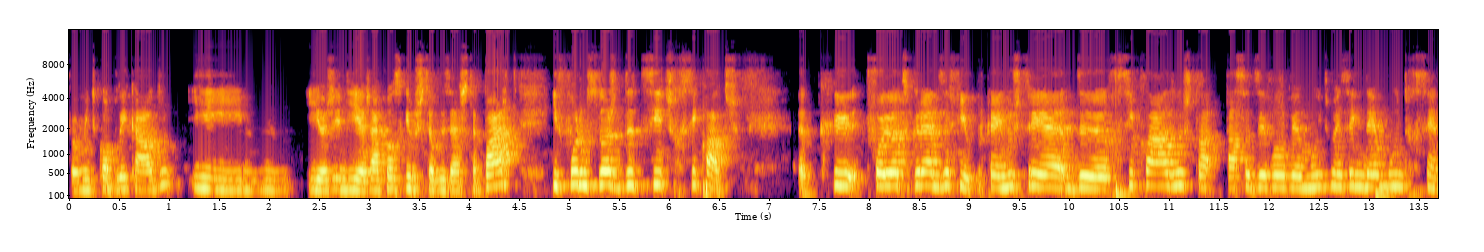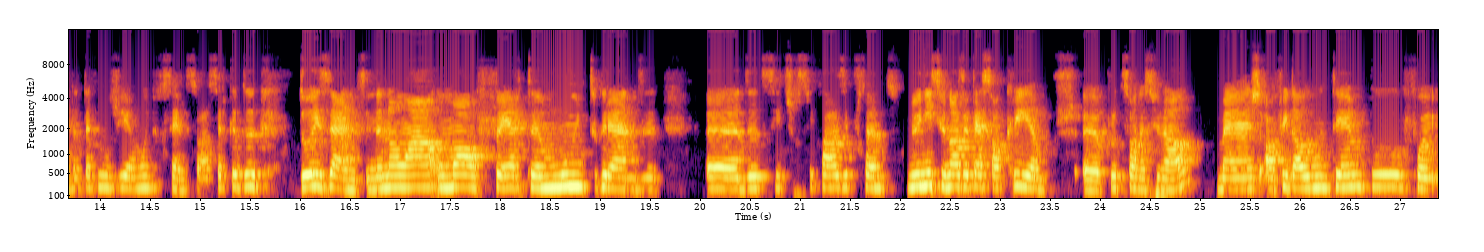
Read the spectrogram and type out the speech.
foi muito complicado, e, e hoje em dia já conseguimos estabilizar esta parte, e fornecedores de tecidos reciclados que foi outro grande desafio, porque a indústria de reciclados está-se está a desenvolver muito, mas ainda é muito recente, a tecnologia é muito recente, só há cerca de dois anos, ainda não há uma oferta muito grande uh, de tecidos reciclados e, portanto, no início nós até só queríamos uh, produção nacional, mas ao fim de algum tempo foi,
